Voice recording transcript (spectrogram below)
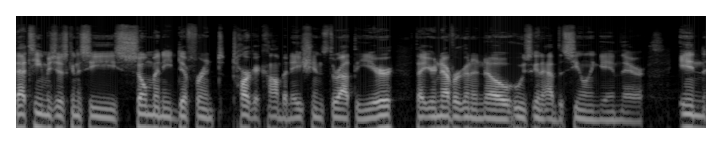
that team is just going to see so many different target combinations throughout the year that you're never going to know who's going to have the ceiling game there in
